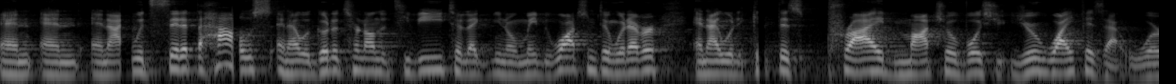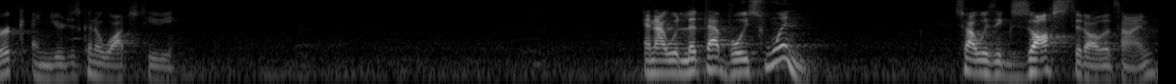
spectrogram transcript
and and and I would sit at the house and I would go to turn on the TV to like you know maybe watch something, whatever, and I would get this pride macho voice. Your wife is at work, and you're just gonna watch TV. and I would let that voice win. So I was exhausted all the time,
